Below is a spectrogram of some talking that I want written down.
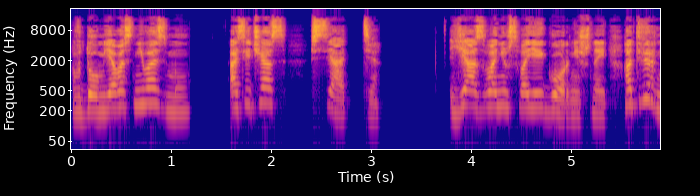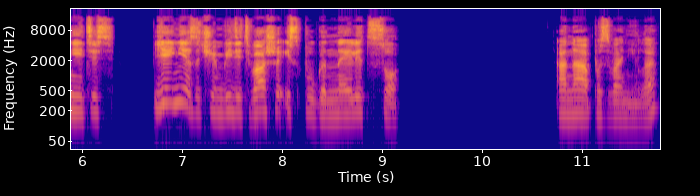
в дом я вас не возьму. А сейчас сядьте. Я звоню своей горничной. Отвернитесь. Ей незачем видеть ваше испуганное лицо. Она позвонила.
